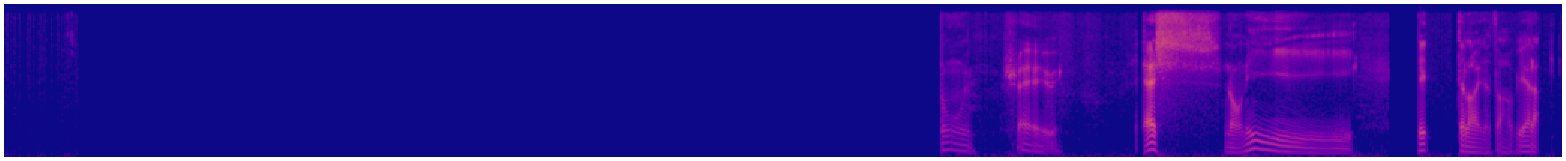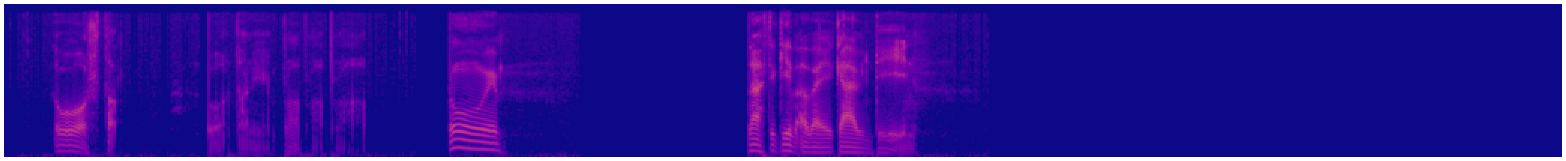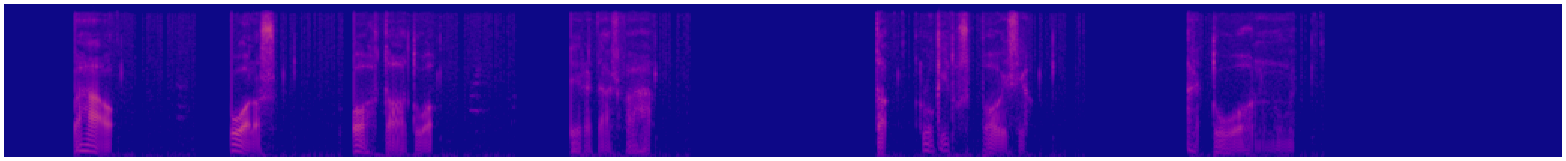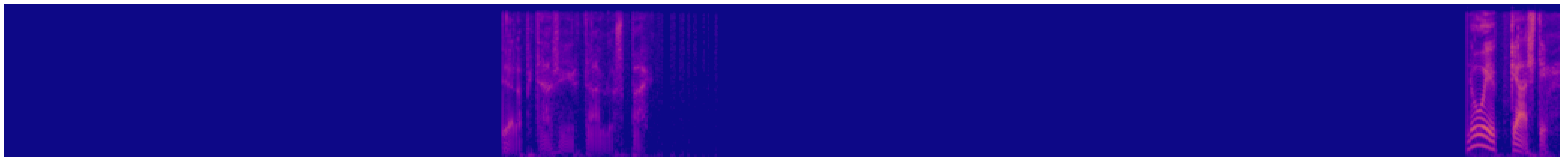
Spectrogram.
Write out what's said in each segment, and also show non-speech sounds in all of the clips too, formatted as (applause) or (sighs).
Noin. Save. Yes. No niin. Sitten laitetaan vielä tuosta tuota niin bla bla bla. Noin. Lähti giveaway käyntiin. Vähän on huonos kohtaa tuo. Siirretään vähän lukitus pois ja tuon Vielä pitää siirtää ylöspäin. Nuikkäästi.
